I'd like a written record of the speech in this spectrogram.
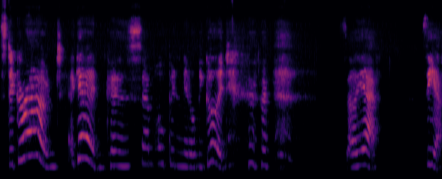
stick around again because I'm hoping it'll be good. so yeah, see ya.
